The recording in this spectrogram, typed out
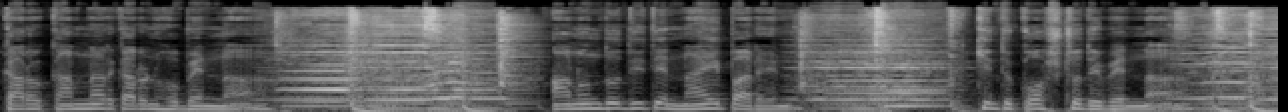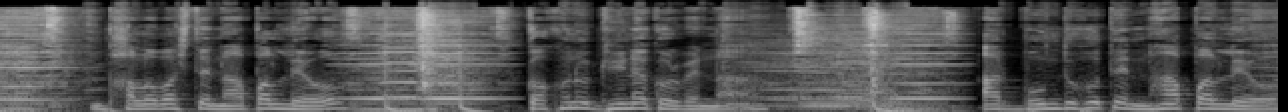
কারও কান্নার কারণ হবেন না। আনন্দ দিতে নাই পারেন, কিন্তু কষ্ট দেবেন না। ভালোবাসতে না পারলেও কখনো ঘৃণা করবেন না। আর বন্ধু হতে না পারলেও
